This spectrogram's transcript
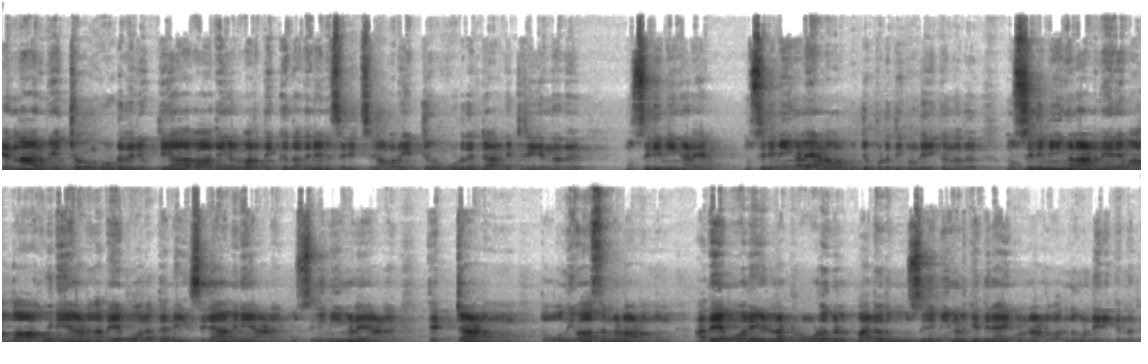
എന്നാലും ഏറ്റവും കൂടുതൽ യുക്തിവാദികൾ വർദ്ധിക്കുന്നതിനനുസരിച്ച് അവർ ഏറ്റവും കൂടുതൽ ടാർഗറ്റ് ചെയ്യുന്നത് മുസ്ലിമീങ്ങളെയാണ്. മുസ്ലിമീങ്ങളെയാണ് അവർ കുറ്റപ്പെടുത്തിക്കൊണ്ടിരിക്കുന്നത്. മുസ്ലിമീങ്ങളാണ് നേരെ അള്ളാഹുവിനെയാണ് അതേപോലെ തന്നെ ഇസ്ലാമിനെയാണ് മുസ്ലിമീങ്ങളെയാണ് തെറ്റാണെന്നും തോന്നിവാസങ്ങളാണെന്നും അതേപോലെയുള്ള ട്രോളുകൾ പലതും മുസ്ലിമീങ്ങൾക്കെതിരായിക്കൊണ്ടാണ് വന്നുകൊണ്ടിരിക്കുന്നത്.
